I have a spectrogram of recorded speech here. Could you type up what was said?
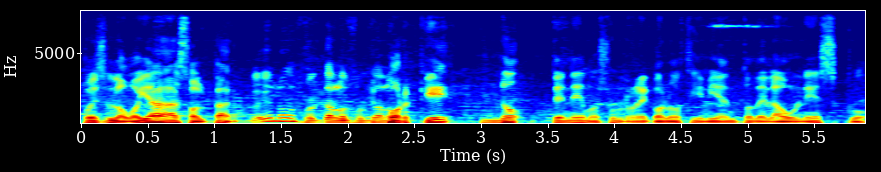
pues lo voy a soltar. Bueno, suéltalo, suéltalo. ¿Por qué no tenemos un reconocimiento de la UNESCO?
